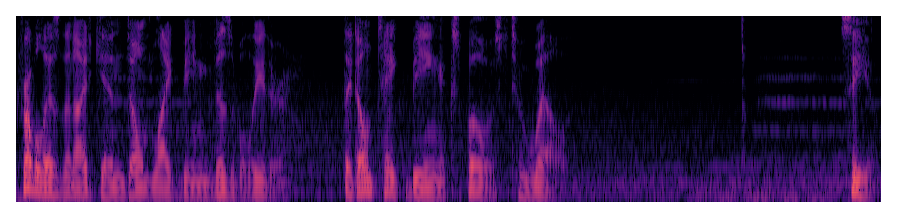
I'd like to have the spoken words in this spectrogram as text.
Trouble is, the Nightkin don't like being visible either. They don't take being exposed too well. See you.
